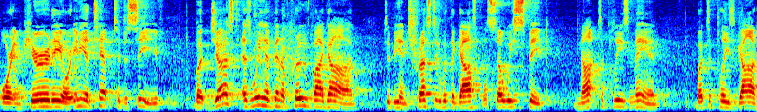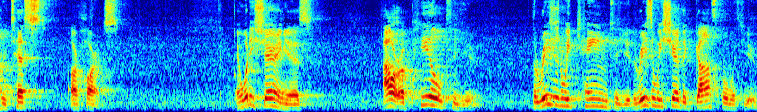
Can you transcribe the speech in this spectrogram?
or impurity or any attempt to deceive, but just as we have been approved by God to be entrusted with the gospel, so we speak, not to please man, but to please God who tests our hearts. And what he's sharing is our appeal to you, the reason we came to you, the reason we shared the gospel with you,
